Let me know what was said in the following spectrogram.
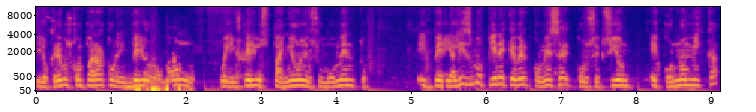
Y lo queremos comparar con el imperio romano o el imperio español en su momento. Imperialismo tiene que ver con esa concepción económica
